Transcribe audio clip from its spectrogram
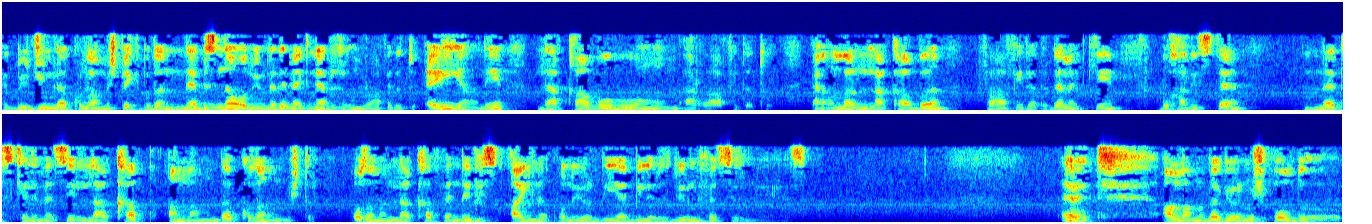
bir cümle kullanmış. Peki burada nebz ne oluyor? Ne demek nebzuhum rafidatu? Ey yani lakabuhum er rafidatu. Yani onların lakabı rafidadır. Demek ki bu hadiste nebz kelimesi lakap anlamında kullanılmıştır. O zaman lakap ve nebis aynı oluyor diyebiliriz diyor müfessirimiz. Evet anlamını da görmüş olduk.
